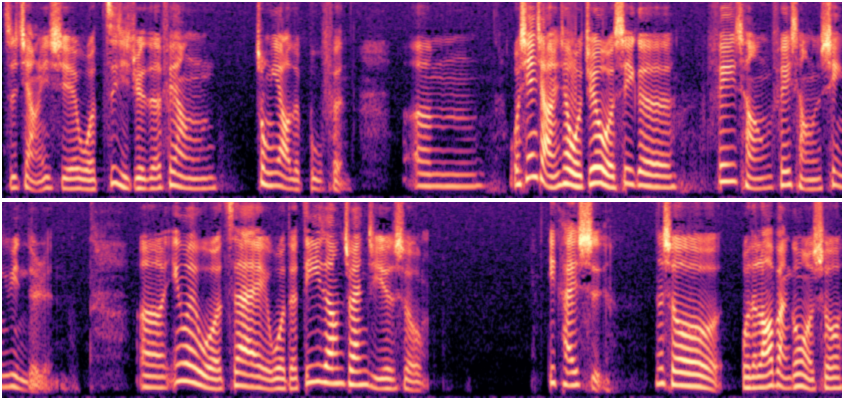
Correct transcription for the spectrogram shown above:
只讲一些我自己觉得非常重要的部分。嗯，我先讲一下，我觉得我是一个。非常非常幸运的人，呃，因为我在我的第一张专辑的时候，一开始那时候我的老板跟我说，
